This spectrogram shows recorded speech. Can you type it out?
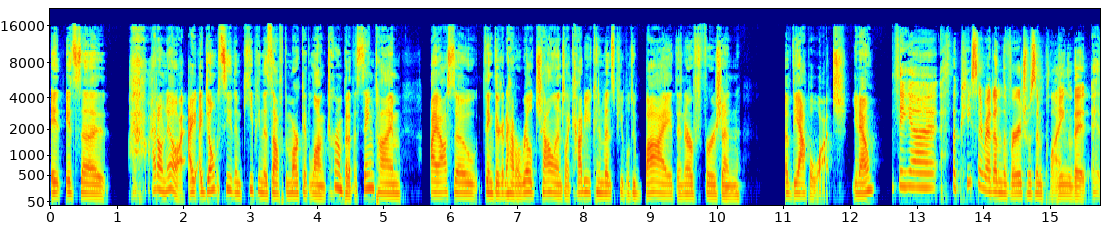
it, it's a i don't know I, I don't see them keeping this off the market long term but at the same time i also think they're going to have a real challenge like how do you convince people to buy the nerfed version of the apple watch you know The uh, the piece I read on The Verge was implying that uh,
